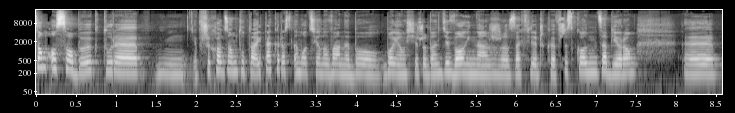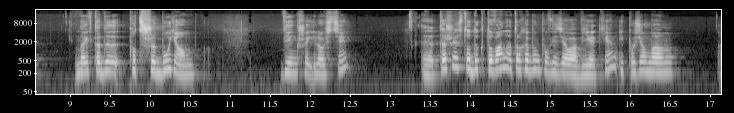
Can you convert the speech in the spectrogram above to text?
Są osoby, które mm, przychodzą tutaj tak rozemocjonowane, bo boją się, że będzie wojna, że za chwileczkę wszystko od nich zabiorą. E, No i wtedy potrzebują większej ilości. E, Też jest to dyktowane, trochę bym powiedziała, wiekiem i poziomem e,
